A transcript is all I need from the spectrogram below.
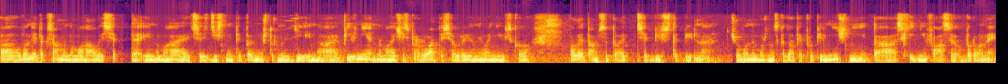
Е, Вони так само намагалися і намагаються здійснити певні штурмові дії на півдні, намагаючись прорватися в район Іванівського, але там ситуація більш стабільна. Чого не можна сказати про північні та східні фаси оборони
